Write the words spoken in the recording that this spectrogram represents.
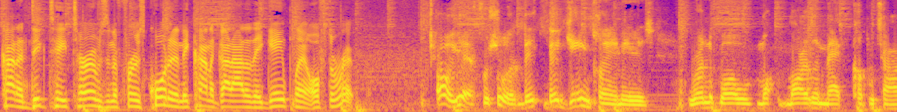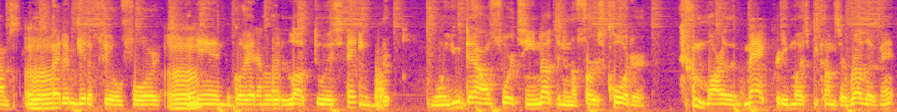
kind of dictate terms in the first quarter, and they kind of got out of their game plan off the rip. Oh yeah, for sure. They, their game plan is run the ball with Mar- Marlon Mack a couple times, mm-hmm. let him get a feel for it, and mm-hmm. then go ahead and let Luck do his thing. But when you down fourteen nothing in the first quarter, Marlon Mack pretty much becomes irrelevant,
